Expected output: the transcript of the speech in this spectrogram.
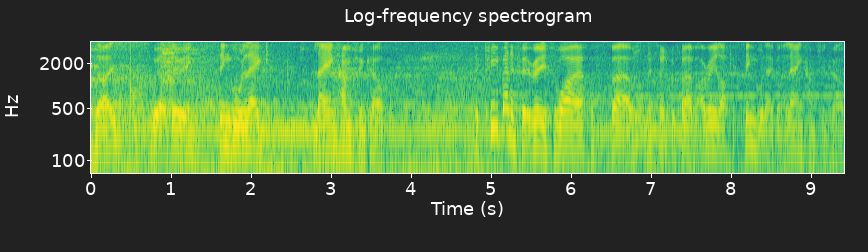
Exercise, we are doing single leg laying hamstring curl. The key benefit really to why I prefer, well not necessarily prefer, but I really like a single leg on a laying hamstring curl.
